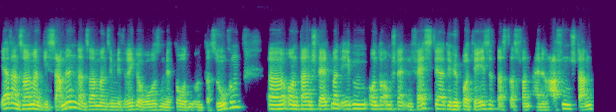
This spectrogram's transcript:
ja, dann soll man die sammeln, dann soll man sie mit rigorosen Methoden untersuchen und dann stellt man eben unter Umständen fest, ja, die Hypothese, dass das von einem Affen stammt,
